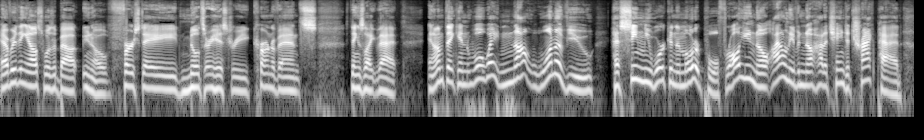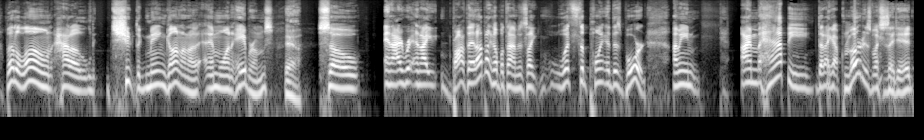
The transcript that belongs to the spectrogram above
Everything else was about, you know, first aid, military history, current events, things like that. And I'm thinking, well, wait, not one of you has seen me work in the motor pool. For all you know, I don't even know how to change a trackpad, let alone how to shoot the main gun on a M1 Abrams. Yeah. So, and I re- and I brought that up a couple times. It's like, what's the point of this board? I mean, I'm happy that I got promoted as much as I did.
